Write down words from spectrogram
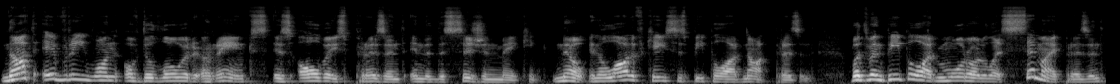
Not every one of the lower ranks is always present in the decision making. No, in a lot of cases people are not present. But when people are more or less semi present,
